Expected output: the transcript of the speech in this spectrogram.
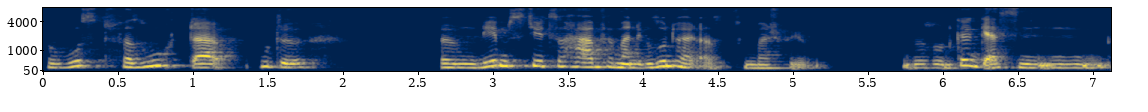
bewusst versucht, da gute ähm, Lebensstil zu haben für meine Gesundheit, also zum Beispiel gesund gegessen,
